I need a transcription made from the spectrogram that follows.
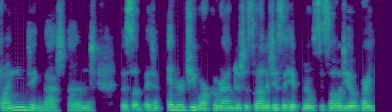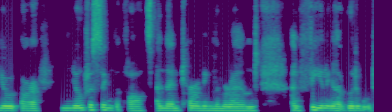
finding that and there's a bit of energy work around it as well. It is a hypnosis audio where you are noticing the thoughts and then turning them around and feeling how good it would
